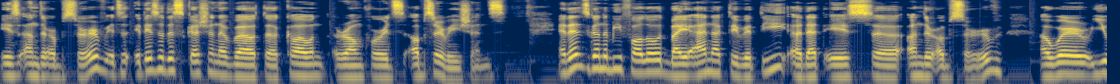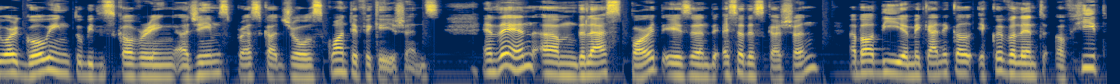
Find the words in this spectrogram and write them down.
is under observe. It's it is a discussion about uh, Count Rumford's observations. And then it's going to be followed by an activity uh, that is uh, under observe, uh, where you are going to be discovering uh, James Prescott Joule's quantifications. And then um, the last part is, an, is a discussion about the uh, mechanical equivalent of heat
